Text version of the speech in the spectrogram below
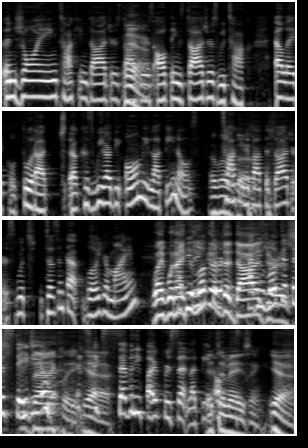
enjoying talking Dodgers, Yeah. Dodgers, all things Dodgers. We talk LA cultura because we are the only Latinos talking that. about the Dodgers. Which doesn't that blow your mind? Like, when I you think looked of at- the have you looked at the stadium? exactly, It's yeah. 75 percent Latino. It's amazing. Yeah.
